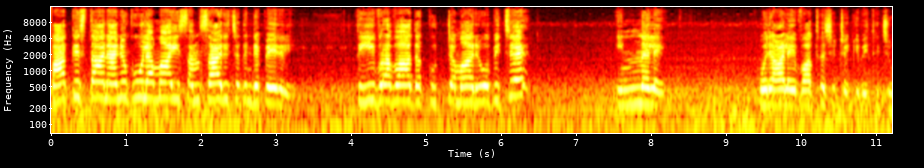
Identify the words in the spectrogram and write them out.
പാകിസ്ഥാൻ അനുകൂലമായി സംസാരിച്ചതിന്റെ പേരിൽ തീവ്രവാദ കുറ്റമാരോപിച്ച് ഇന്നലെ ഒരാളെ വധശിക്ഷയ്ക്ക് വിധിച്ചു.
